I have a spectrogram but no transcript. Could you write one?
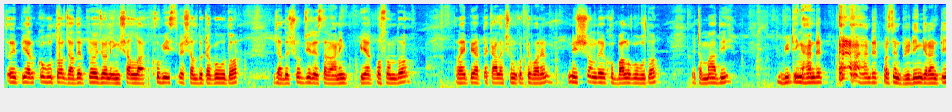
তো এই পেয়ার কবুতর যাদের প্রয়োজন ইনশাল্লাহ খুবই স্পেশাল দুটো কবুতর। যাদের সবজি রেস্তার রানিং পেয়ার পছন্দ, তারা এই পেয়ারটা কালেকশন করতে পারেন। নিঃসন্দেহে খুব ভালো কবুতর, এটা মাদি। বিটিং hundred hundred percent breeding guarantee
